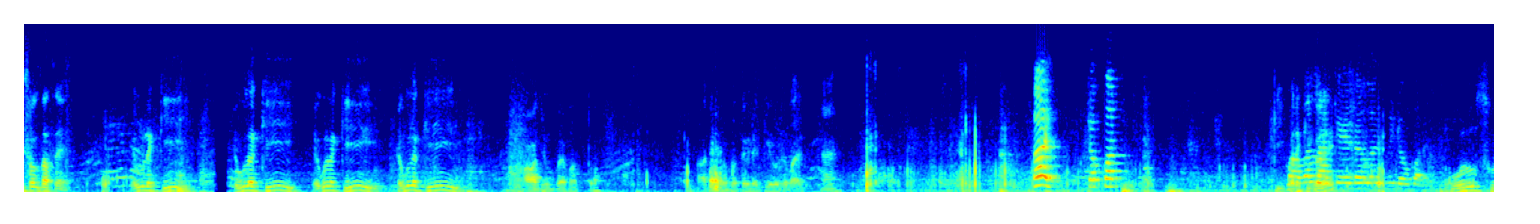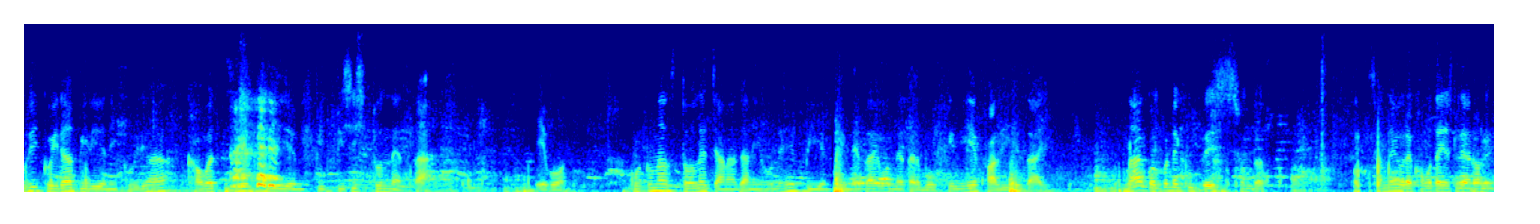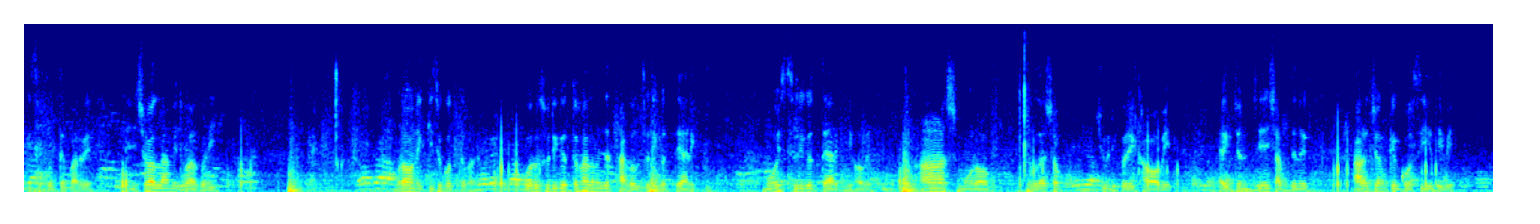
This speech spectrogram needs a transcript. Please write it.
কি চলতেছে? এগুলা কি? এগুলা কি? এগুলা কি? এগুলা কি? আজব ব্যাপার তো। আজব ব্যাপার তো এটা কি হতে পারে? হ্যাঁ? কর কি করে? কি গরু চুরি কইরা বিরিয়ানি কইরা খাওয়াচ্ছে বিএনপির বিশিষ্ট নেতা। এবং ঘটনাস্থলে জানাজানি হলে বিএনপি নেতা এবং নেতার বউকে নিয়ে পালিয়ে যায়। না, গল্পটা খুব বেশ সুন্দর। সামনে ওরা ক্ষমতায় আসলে আরও অনেক কিছু করতে পারবে। ইনশাআল্লাহ আমি দোয়া করি। ওরা অনেক কিছু করতে পারে। গরু চুরি করতে পারলাম যে ছাগল চুরি করতে আর কি। মহিষ চুরি করতে আর কি হবে? হাঁস, মোরগ, এগুলা সব চুরি করে খাওয়াবে। একজন যে সাবজনের আরেকজনকে গছিয়ে দিবে।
